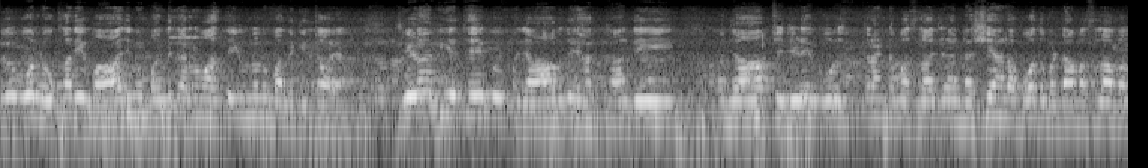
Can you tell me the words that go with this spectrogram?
ਤੇ ਉਹ ਲੋਕਾਂ ਦੀ ਆਵਾਜ਼ ਨੂੰ ਬੰਦ ਕਰਨ ਵਾਸਤੇ ਹੀ ਉਹਨਾਂ ਨੂੰ ਬੰਦ ਕੀਤਾ ਹੋਇਆ। ਜਿਹੜਾ ਵੀ ਇੱਥੇ ਕੋਈ ਪੰਜਾਬ ਦੇ ਹੱਕਾਂ ਦੀ, ਪੰਜਾਬ 'ਚ ਜਿਹੜੇ ਕੋਈ ਕਰੰਟ ਮਸਲਾ, ਜਿਹੜਾ ਨਸ਼ਿਆਂ ਦਾ ਬਹੁਤ ਵੱਡਾ ਮਸਲਾ ਵਾ,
